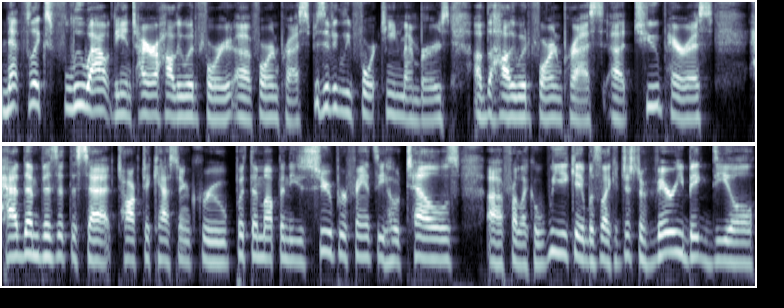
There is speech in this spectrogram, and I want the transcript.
Netflix flew out the entire Hollywood for, uh, foreign press, specifically 14 members of the Hollywood foreign press, uh, to Paris had them visit the set, talk to cast and crew, put them up in these super fancy hotels uh, for like a week. It was like just a very big deal.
